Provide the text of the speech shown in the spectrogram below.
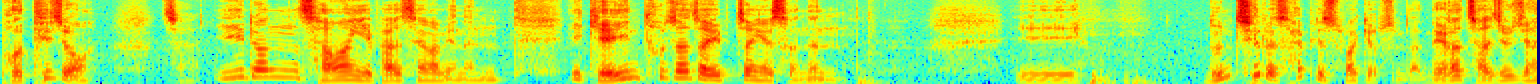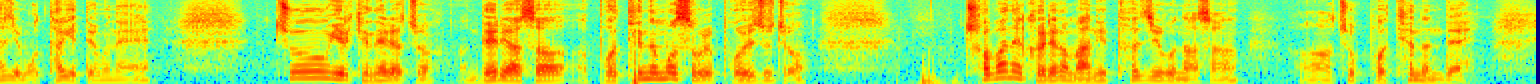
버티죠. 자, 이런 상황이 발생하면은 이 개인 투자자 입장에서는 이 눈치를 살필 수밖에 없습니다. 내가 자지우지하지 못하기 때문에 쭉 이렇게 내렸죠. 내려서 버티는 모습을 보여주죠. 초반에 거래가 많이 터지고 나서 어, 쭉 버텼는데 이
